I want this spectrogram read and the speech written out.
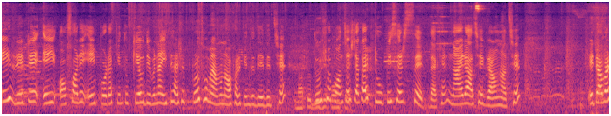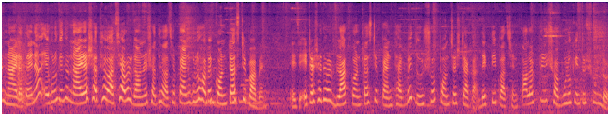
এই রেটে এই অফারে এই প্রোডাক্ট কিন্তু কেউ দিবে না। ইতিহাসে প্রথম এমন অফার কিন্তু দিয়ে দিচ্ছে। দুশো পঞ্চাশ টাকায় টু পিসের সেট দেখেন নায়রা আছে গ্রাউন্ড আছে। এটা আবার নায়রা তাই না? এগুলো কিন্তু নায়রার সাথেও আছে আবার গাউনের সাথেও আছে। প্যান্টগুলো হবে কন্ট্রাস্টে পাবেন। এই যে এটার সাথে আবার ব্ল্যাক কন্ট্রাস্টে প্যান্ট থাকবে দুশো পঞ্চাশ টাকা। দেখতেই পাচ্ছেন কালার প্রিন্ট সবগুলো কিন্তু সুন্দর।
